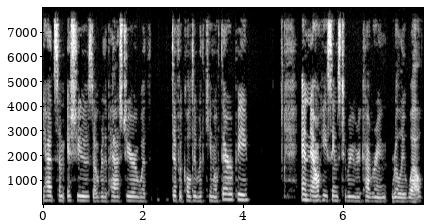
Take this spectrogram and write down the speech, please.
had some issues over the past year with difficulty with chemotherapy and now he seems to be recovering really well.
